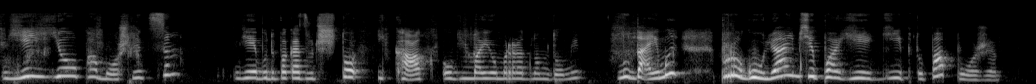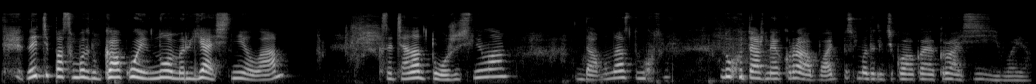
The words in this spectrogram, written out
ее помощница. Я ей буду показывать, что и как в моем родном доме. Ну да, и мы прогуляемся по Египту попозже. Давайте посмотрим, какой номер я сняла. Кстати, она тоже сняла. Да, у нас двух, двухэтажная кровать. Посмотрите, какая красивая.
